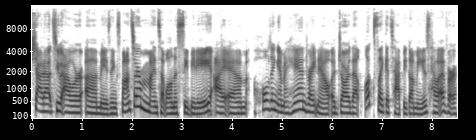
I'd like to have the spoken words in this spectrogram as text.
Shout out to our amazing sponsor, Mindset Wellness CBD. I am holding in my hand right now a jar that looks like it's happy gummies. However,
